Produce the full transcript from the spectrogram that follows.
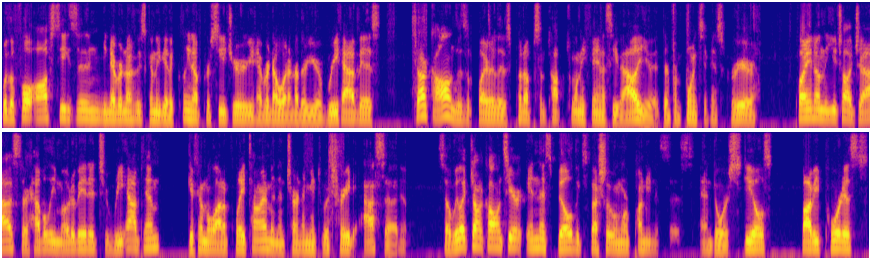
With a full off season, you never know who's going to get a cleanup procedure. You never know what another year of rehab is. John Collins is a player that has put up some top 20 fantasy value at different points in his career. Playing on the Utah Jazz, they're heavily motivated to rehab him, give him a lot of play time, and then turn him into a trade asset. Yep. So we like John Collins here in this build, especially when we're punting assists and or steals. Bobby Portis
